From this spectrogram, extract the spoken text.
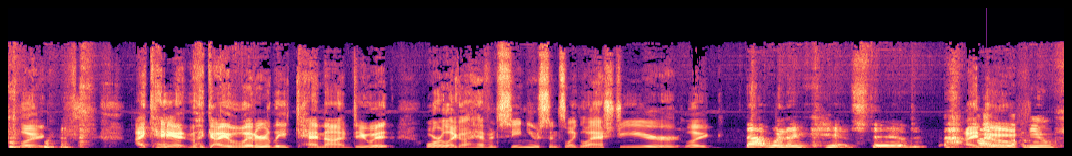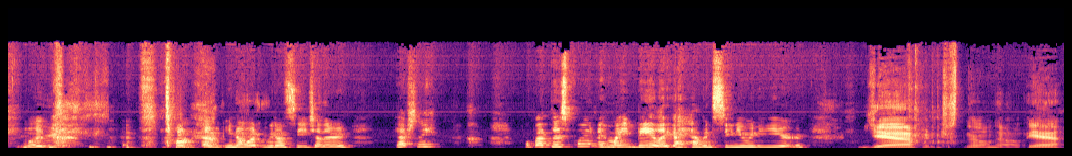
Like I can't. Like I literally cannot do it or like I haven't seen you since like last year. Like That one I can't stand. I know. love you, but don't. Um, you know what? We don't see each other. Actually, well, at this point, it might be like I haven't seen you in a year. yeah, just no no. Yeah,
